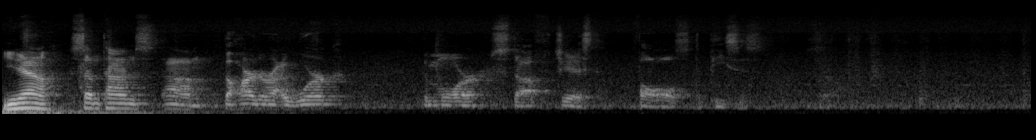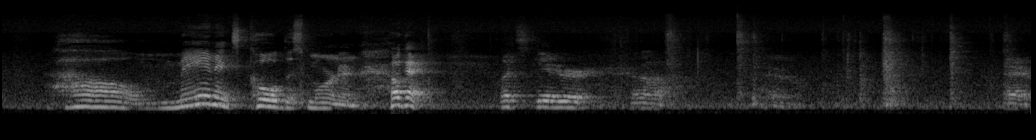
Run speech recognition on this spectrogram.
You know, sometimes um, the harder I work, the more stuff just falls to pieces. Oh man, it's cold this morning. Okay, let's get her. Uh, I don't know. There.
